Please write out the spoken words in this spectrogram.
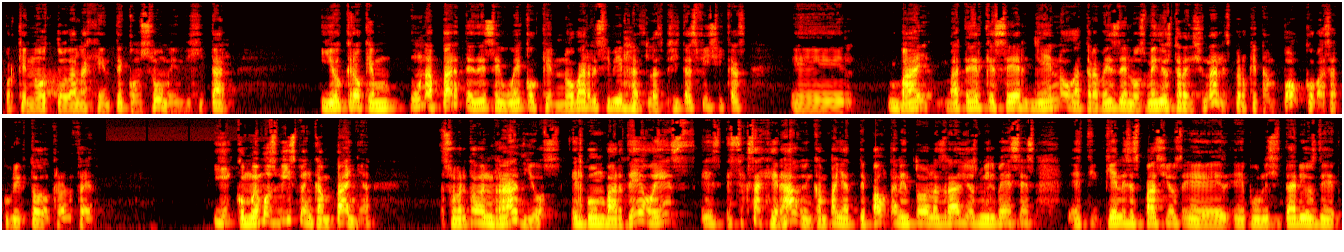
porque no toda la gente consume en digital. Y yo creo que una parte de ese hueco que no va a recibir las, visitas físicas eh, va, va, a tener que ser lleno a través de los medios tradicionales, pero que tampoco vas a cubrir todo, creo, Alfredo. Y como hemos visto en campaña, sobre todo en radios, el bombardeo es, es, exagerado en campaña. Te pautan en todas las radios mil veces, eh, tienes espacios eh, eh, publicitarios de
